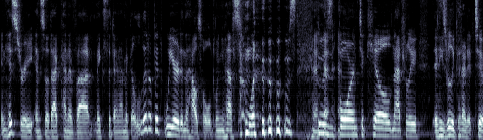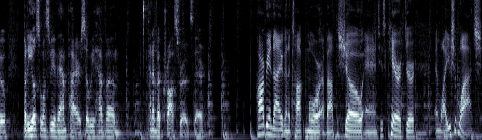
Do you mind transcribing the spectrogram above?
in history, and so that kind of uh, makes the dynamic a little bit weird in the household when you have someone who's who's born to kill naturally, and he's really good at it too. But he also wants to be a vampire, so we have um, kind of a crossroads there. Harvey and I are going to talk more about the show and his character and why you should watch.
